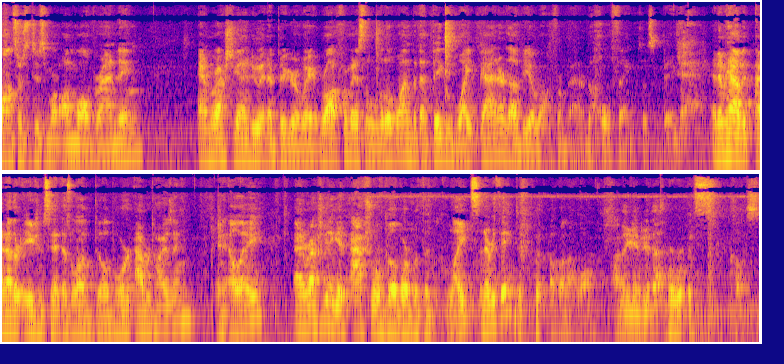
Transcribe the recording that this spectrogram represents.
Sponsors to do some more on-wall branding, and we're actually going to do it in a bigger way. Rockform made us a little one, but that big white banner, that would be a Rock Rockform banner, the whole thing. So it's big. And then we have another agency that does a lot of billboard advertising in LA, and we're actually going to get an actual billboard with the lights and everything to put up on that wall. Are they gonna do that? We're, it's close.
